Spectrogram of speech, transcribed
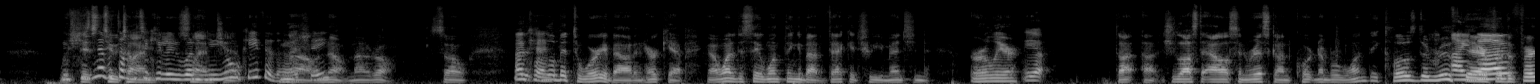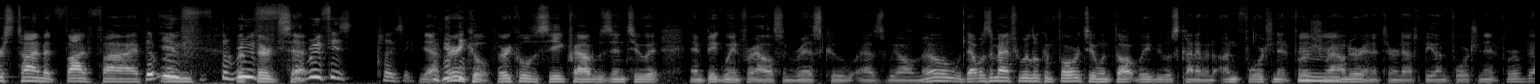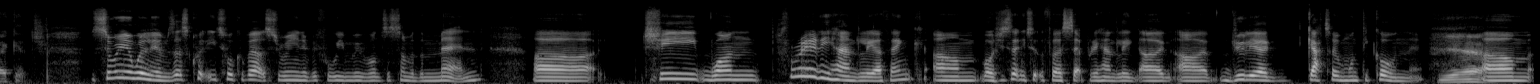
with she's this never done particularly well in slam New champ? York either, though, No, has she? no, not at all. So Okay. a little bit to worry about in her camp. Now, I wanted to say one thing about Vekic, who you mentioned earlier. Yep. Uh, she lost to Alison Riske on court number one. They closed the roof I there know. for the first time at five five The in roof, the the roof, third set. the roof is closing. Yeah, very cool. Very cool to see. Crowd was into it, and big win for Alison Riske, who, as we all know, that was a match we were looking forward to and thought maybe was kind of an unfortunate first Mm. rounder, and it turned out to be unfortunate for Vekic. Serena Williams. Let's quickly talk about Serena before we move on to some of the men. Uh, she won pretty handily, I think. Um, well, she certainly took the first set pretty handily. Uh, uh, Giulia Gatto Monticone Yeah. um,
